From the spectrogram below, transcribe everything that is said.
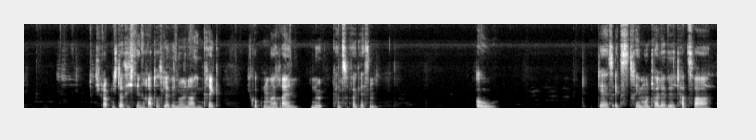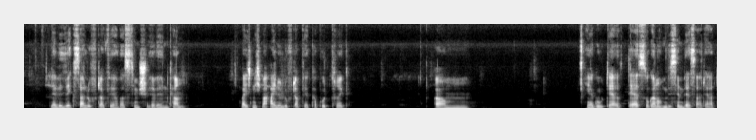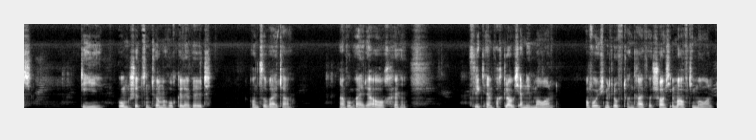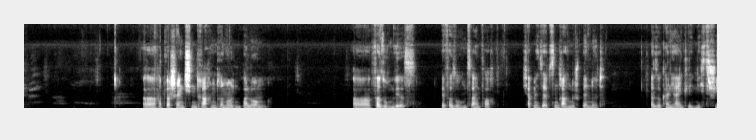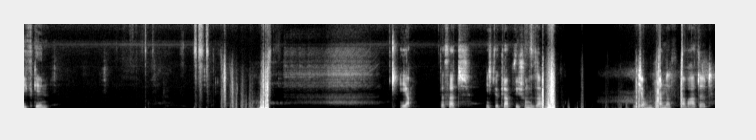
Ich glaube nicht, dass ich den Rathaus Level 9er hinkrieg. Ich gucke nur mal rein. Nö, kannst du vergessen. Oh. Der ist extrem unterlevelt. Hat zwar Level 6er Luftabwehr, was ziemlich schwer werden kann. Weil ich nicht mal eine Luftabwehr kaputt krieg. Ähm. Ja gut, der, der ist sogar noch ein bisschen besser. Der hat die Bogenschützentürme hochgelevelt und so weiter. Na, wobei der auch. es liegt einfach, glaube ich, an den Mauern. Obwohl ich mit Luft angreife, schaue ich immer auf die Mauern. Äh, hat wahrscheinlich einen Drachen drin und einen Ballon. Äh, versuchen wir es. Wir versuchen es einfach. Ich habe mir selbst einen Drachen gespendet. Also kann ja eigentlich nichts schief gehen. Ja, das hat nicht geklappt, wie schon gesagt. Hab ich auch nicht anders erwartet.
